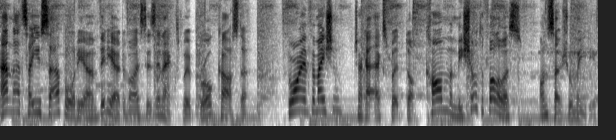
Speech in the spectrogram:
and that's how you set up audio and video devices in XSplit Broadcaster. For more information, check out xsplit.com and be sure to follow us on social media.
